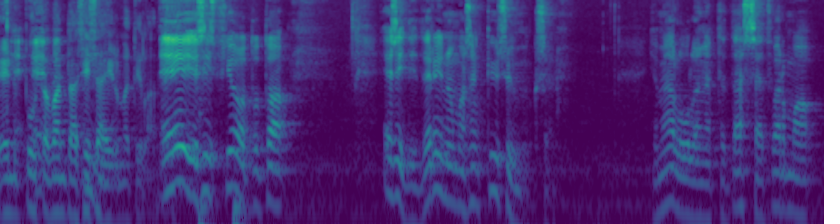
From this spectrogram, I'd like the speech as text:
ei nyt puhuta Vantaan sisäilmatilanteesta. Ei, siis joo, tota, esitit erinomaisen kysymyksen. Ja mä luulen, että tässä et varmaan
